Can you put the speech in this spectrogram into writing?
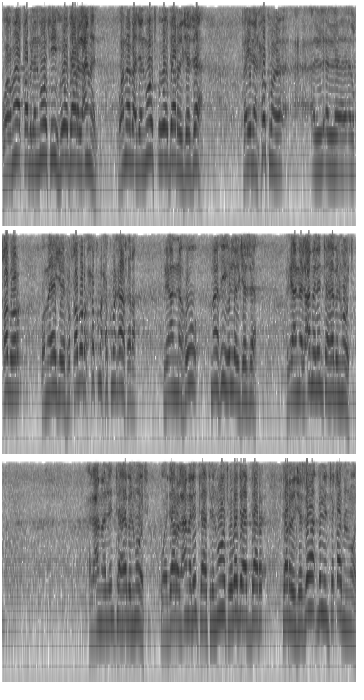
وما قبل الموت هو دار العمل. وما بعد الموت هو دار الجزاء. فإذا حكم القبر وما يجري في القبر حكم حكم الآخرة. لأنه ما فيه إلا الجزاء. لأن العمل انتهى بالموت. العمل انتهى بالموت ودار العمل انتهت بالموت وبدأت دار, دار الجزاء بالانتقال من الموت.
